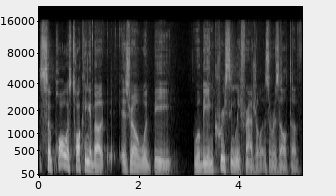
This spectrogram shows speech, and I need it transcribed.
so Paul was talking about Israel would be will be increasingly fragile as a result of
